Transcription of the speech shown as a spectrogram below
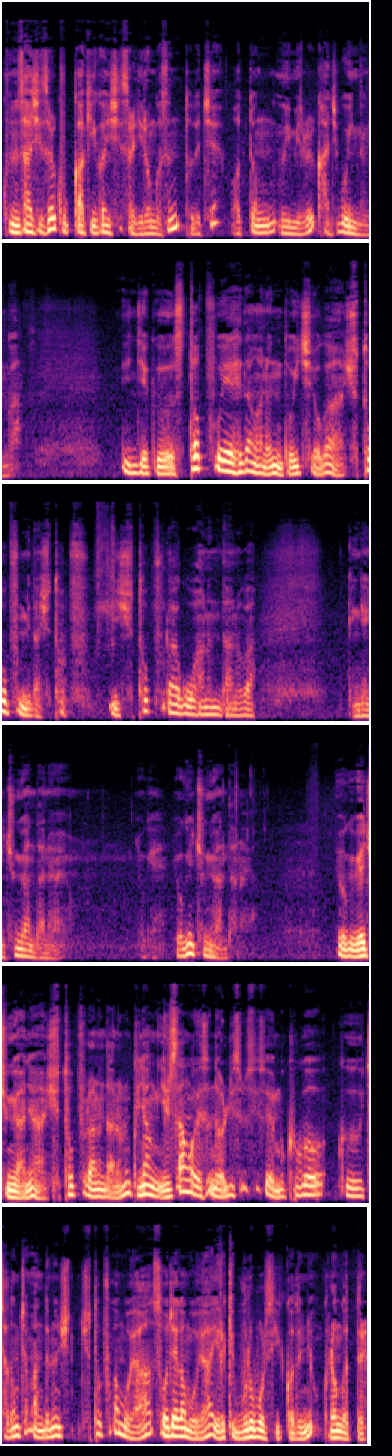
군사 시설, 국가 기관 시설 이런 것은 도대체 어떤 의미를 가지고 있는가? 이제 그 stuff에 해당하는 도이치어가 Stoff입니다. Stoff. 이 Stoff라고 하는 단어가 굉장히 중요한 단어예요. 요게 요게 중요한 단어야. 여기 왜 중요하냐? Stoff라는 단어는 그냥 일상어에서 널리 쓸 수 있어요. 뭐 그거 그 자동차 만드는 Stoff가 뭐야? 소재가 뭐야? 이렇게 물어볼 수 있거든요. 그런 것들.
